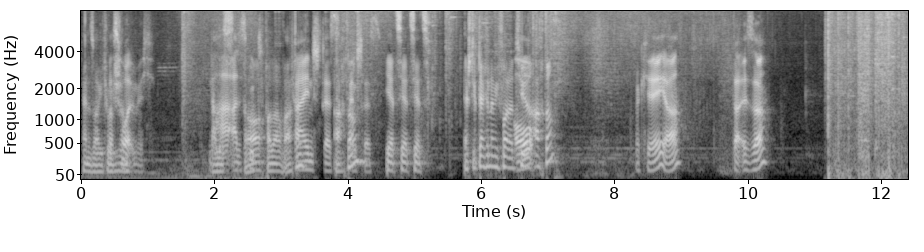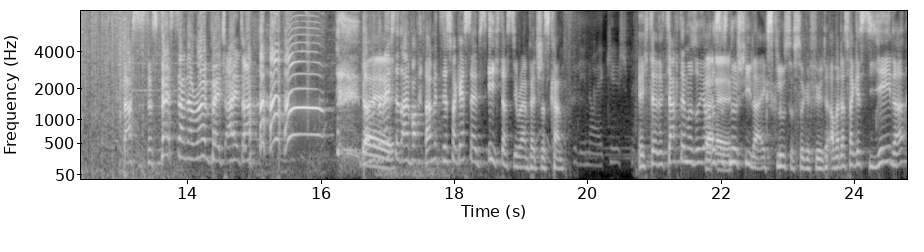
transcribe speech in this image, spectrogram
Keine Sorge, ich hole Das freut mich. Na, alles, doch, gut. Pass auf, Achtung. Kein Stress, Achtung. kein Stress. Jetzt, jetzt, jetzt. Er steht gleich nämlich vor der Tür. Oh. Achtung. Okay, ja. Da ist er. Das ist das Beste an der Rampage, Alter. damit rechnet einfach, damit, das vergesst selbst ich, dass die Rampage das kann. Ich, ich dachte immer so, jo, das ist nur Sheila exclusive so gefühlt. Aber das vergisst jeder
